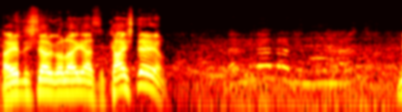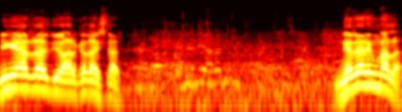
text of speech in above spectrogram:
Hayırlı işler kolay gelsin. Kaç diyorsun? Biner lira diyor arkadaşlar. Nerenin malı?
